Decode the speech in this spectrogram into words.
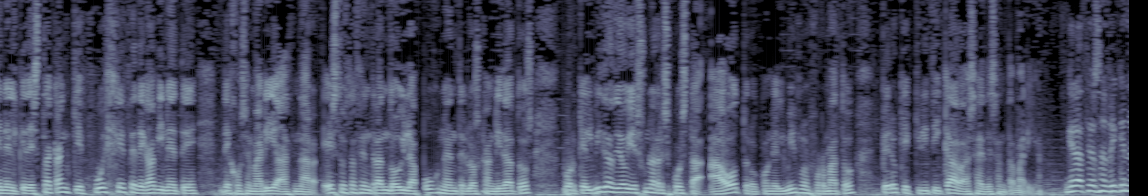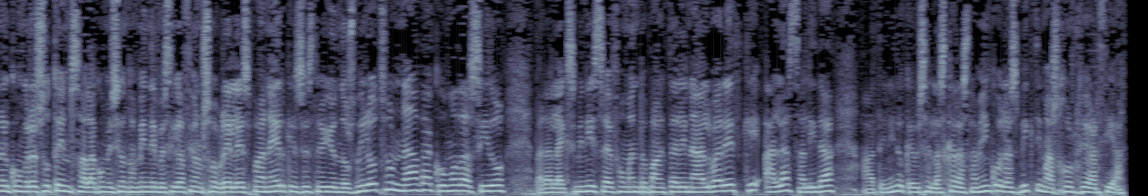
en el que destacan que fue jefe de gabinete de José María Aznar. Esto está centrando hoy la pugna entre los candidatos porque el vídeo de hoy es una respuesta a otro con el mismo formato pero que criticaba a Sae de Santa María. Gracias, Enrique. En el Congreso tensa la comisión también de investigación sobre el Spanair, que se estrelló en 2008. Nada cómoda ha sido para la exministra de Fomento Magdalena Álvarez, que a la salida ha tenido que verse las caras también con las víctimas. Jorge García.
